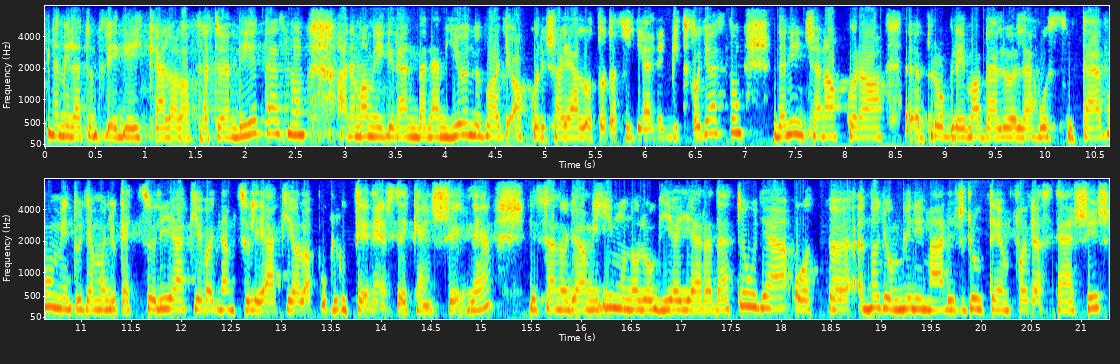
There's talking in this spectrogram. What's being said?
nem életünk végéig kell alapvetően diétáznunk, hanem amíg rendben nem jön, vagy akkor is ajánlott odafigyelni, hogy mit fogyasztunk, de nincsen akkora probléma belőle hosszú távon, mint ugye mondjuk egy cöliáki vagy nem cöliáki alapú gluténérzékenységnél, hiszen ugye ami immunológiai eredetű, ugye ott nagyon minimális gluténfogyasztás is,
